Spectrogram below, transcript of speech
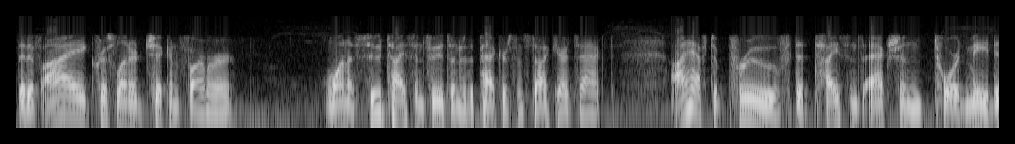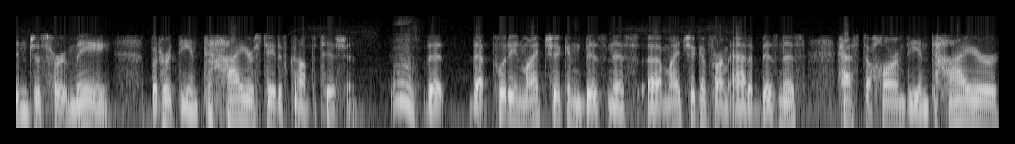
that if I, Chris Leonard, chicken farmer, want to sue Tyson Foods under the Packers and Stockyards Act, I have to prove that Tyson's action toward me didn't just hurt me, but hurt the entire state of competition. That that putting my chicken business, uh, my chicken farm out of business, has to harm the entire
